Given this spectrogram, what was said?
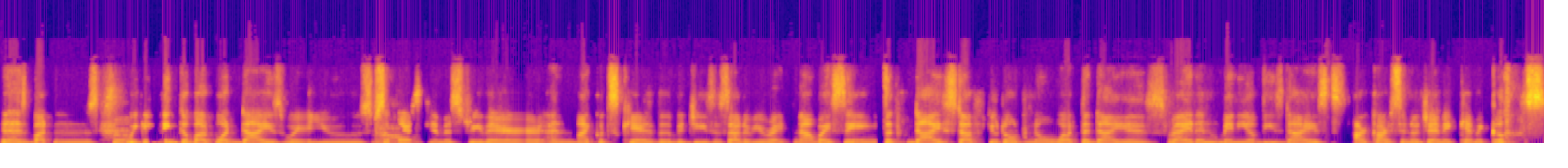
It has buttons. So. We can think about what dyes were used. No. So there's chemistry there. And I could scare the bejesus out of you right now by saying the dye stuff, you don't know what the dye is, right? And many of these dyes are carcinogenic chemicals.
